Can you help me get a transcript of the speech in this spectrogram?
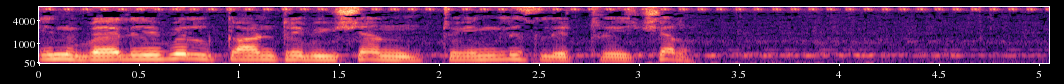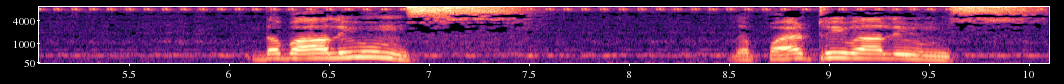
invaluable contribution to English literature. The volumes, the poetry volumes.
